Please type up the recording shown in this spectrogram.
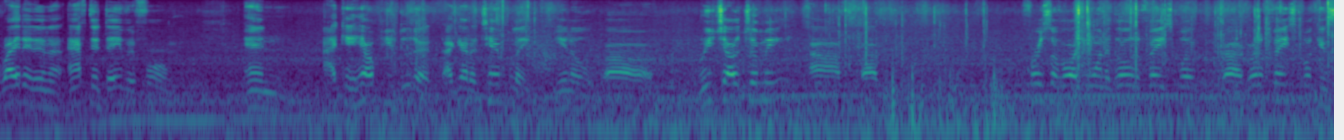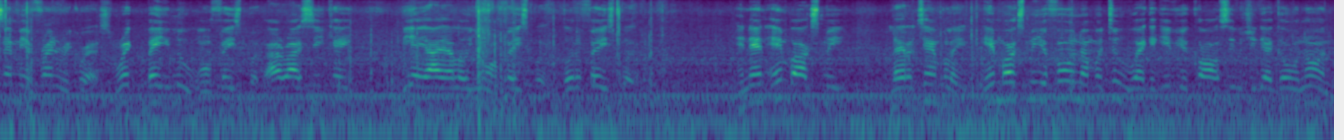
write it in an affidavit form and I can help you do that. I got a template. You know, uh, reach out to me. Uh, uh, first of all, you want to go to Facebook. Uh, go to Facebook and send me a friend request. Rick Bailou on Facebook. R I C K B A I L O U on Facebook. Go to Facebook, and then inbox me. Letter template. Inbox me your phone number too, where I can give you a call, see what you got going on.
